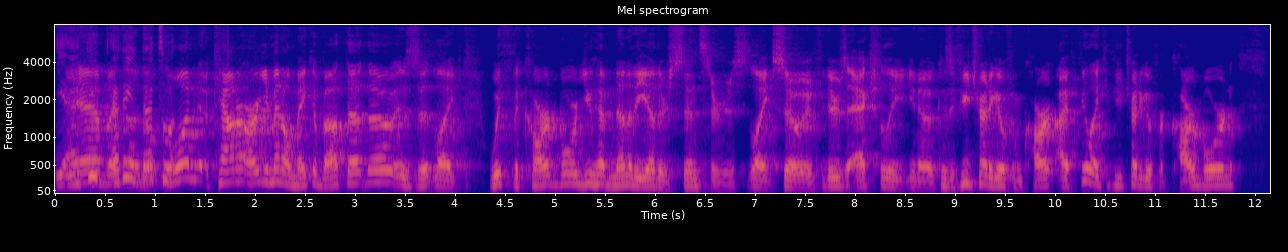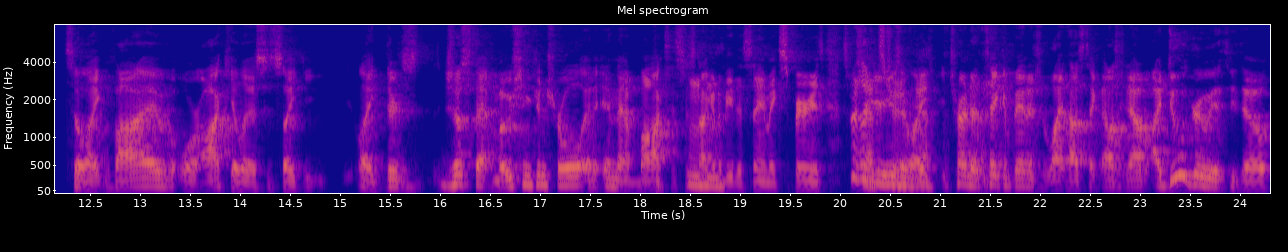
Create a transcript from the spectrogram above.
Yeah, yeah, think, but I think uh, that's what, one counter argument I'll make about that though is that like with the cardboard, you have none of the other sensors. Like, so if there's actually, you know, because if you try to go from card, I feel like if you try to go for cardboard to like Vive or Oculus, it's like like there's just that motion control and in that box it's just mm-hmm. not going to be the same experience especially That's if you're true, using like yeah. trying to take advantage of lighthouse technology now i do agree with you though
